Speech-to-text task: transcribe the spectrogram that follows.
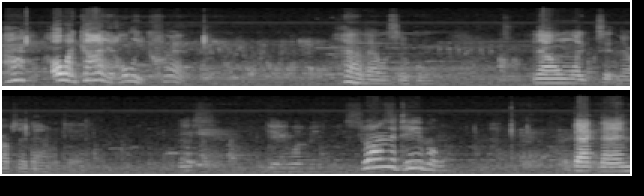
Huh? Oh, I got it! Holy crap! that was so cool. Now I'm like sitting there upside down. Okay game would make me They're on the table. Back then,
